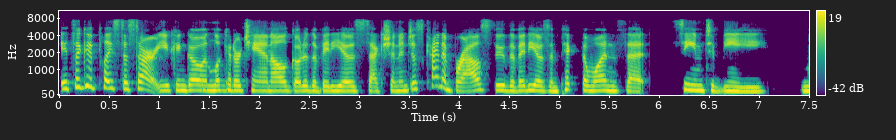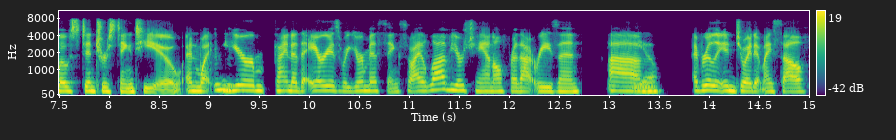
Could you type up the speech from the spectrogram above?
it's a good place to start. You can go and look mm-hmm. at her channel, go to the videos section, and just kind of browse through the videos and pick the ones that seem to be most interesting to you and what mm-hmm. you're kind of the areas where you're missing. So I love your channel for that reason. Um, I've really enjoyed it myself,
